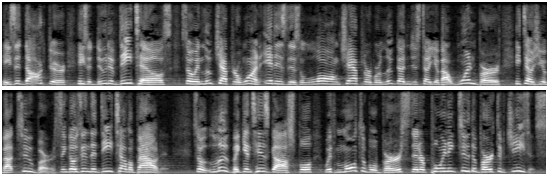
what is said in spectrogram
he's a doctor, he's a dude of details. So in Luke chapter 1, it is this long chapter where Luke doesn't just tell you about one birth, he tells you about two births and goes into detail about it. So Luke begins his gospel with multiple births that are pointing to the birth of Jesus.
